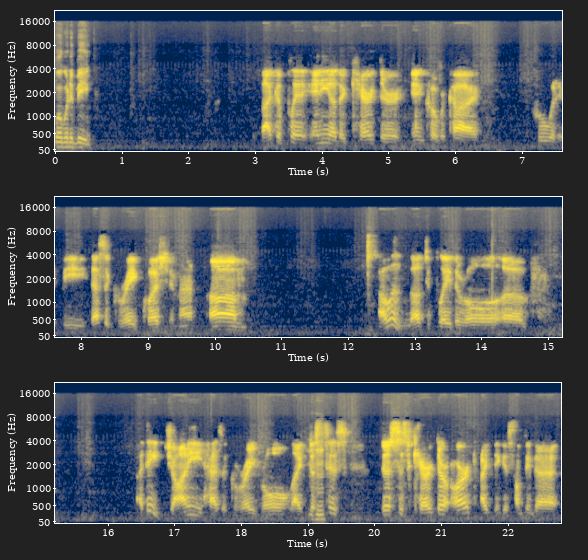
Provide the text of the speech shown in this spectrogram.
what would it be? If I could play any other character in Cobra Kai, who would it be? That's a great question, man. Um, I would love to play the role of. I think Johnny has a great role. Like just his, just his character arc, I think is something that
